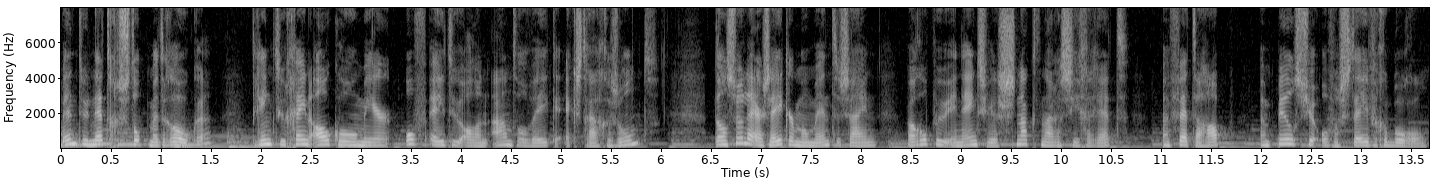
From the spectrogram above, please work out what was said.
Bent u net gestopt met roken? Drinkt u geen alcohol meer of eet u al een aantal weken extra gezond? Dan zullen er zeker momenten zijn waarop u ineens weer snakt naar een sigaret, een vette hap, een pilsje of een stevige borrel.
